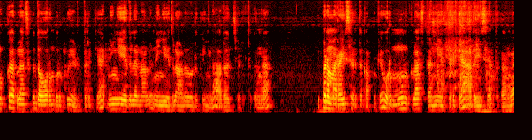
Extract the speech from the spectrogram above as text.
முக்கால் கிளாஸுக்கு துவரம் பருப்பும் எடுத்திருக்கேன். நீங்கள் எதுலனாலும் நீங்கள் எதில் அளவு எடுக்கீங்களோ அதை வச்சு எடுத்துக்கோங்க. இப்போ நம்ம ரைஸ் எடுத்த கப்புக்கு ஒரு மூணு கிளாஸ் தண்ணி எடுத்திருக்கேன். அதையும் சேர்த்துக்கோங்க.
